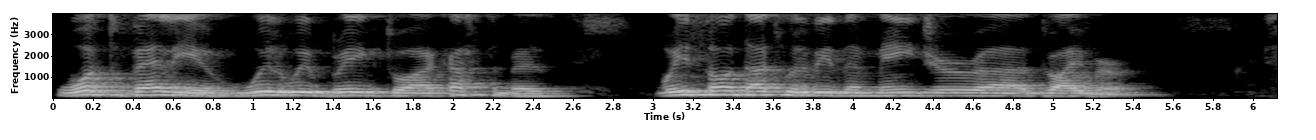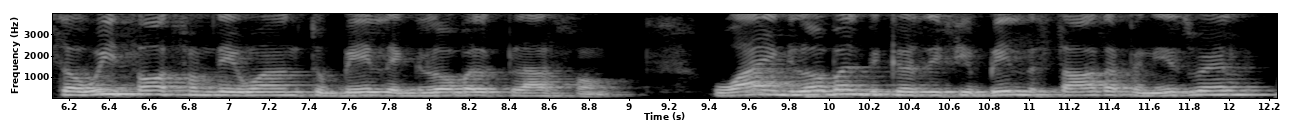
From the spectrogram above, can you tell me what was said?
what value will we bring to our customers, we thought that will be the major uh, driver. So we thought from day one to build a global platform why global? Because if you build a startup in Israel,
